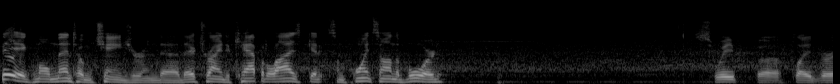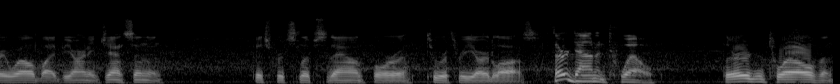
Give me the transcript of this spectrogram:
big momentum changer, and uh, they're trying to capitalize, get some points on the board. Sweep uh, played very well by Bjarne Jensen, and Pitchford slips down for a two or three yard loss. Third down and 12. Third and 12, and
